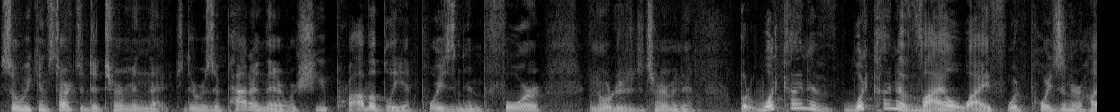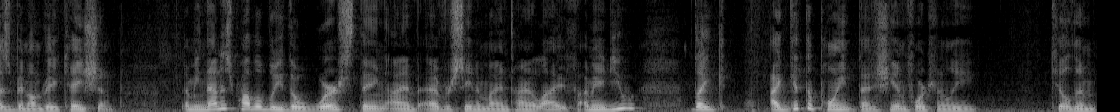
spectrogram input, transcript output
So we can start to determine that there was a pattern there where she probably had poisoned him before in order to determine it. But what kind of what kind of vile wife would poison her husband on vacation? I mean, that is probably the worst thing I've ever seen in my entire life. I mean, you like I get the point that she unfortunately killed him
